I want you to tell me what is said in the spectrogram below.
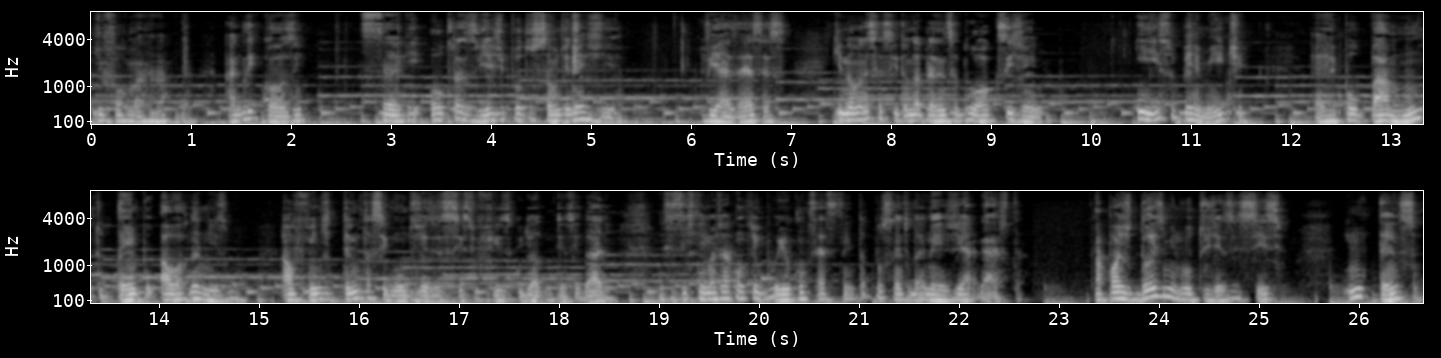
de forma rápida, a glicose segue outras vias de produção de energia. Vias essas que não necessitam da presença do oxigênio. E isso permite é, poupar muito tempo ao organismo. Ao fim de 30 segundos de exercício físico de alta intensidade, esse sistema já contribuiu com 60% da energia gasta. Após 2 minutos de exercício intenso,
